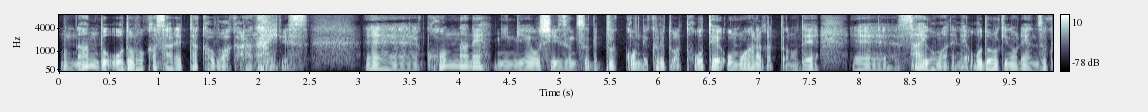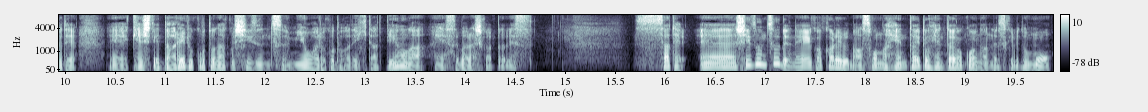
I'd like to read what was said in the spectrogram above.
もう何度驚かされたかわからないです、えー、こんなね人間をシーズン2でぶっ込んでくるとは到底思わなかったので、えー、最後までね驚きの連続で、え決してだれることなくシーズン2見終わることができたっていうのが、え素晴らしかったです。さて、えー、シーズン2でね、描かれるのはそんな変態と変態の声なんですけれども、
